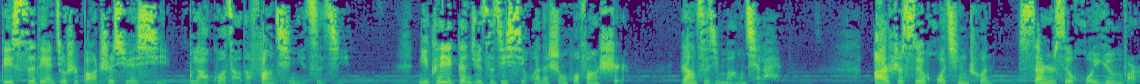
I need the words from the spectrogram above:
第四点就是保持学习，不要过早的放弃你自己。你可以根据自己喜欢的生活方式，让自己忙起来。二十岁活青春，三十岁活韵味儿，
